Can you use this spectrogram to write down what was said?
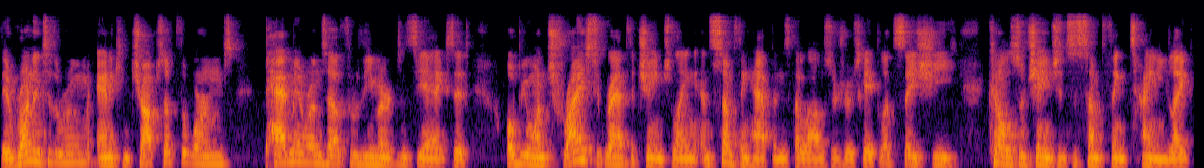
They run into the room. Anakin chops up the worms. Padme runs out through the emergency exit. Obi-Wan tries to grab the changeling, and something happens that allows her to escape. Let's say she can also change into something tiny, like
